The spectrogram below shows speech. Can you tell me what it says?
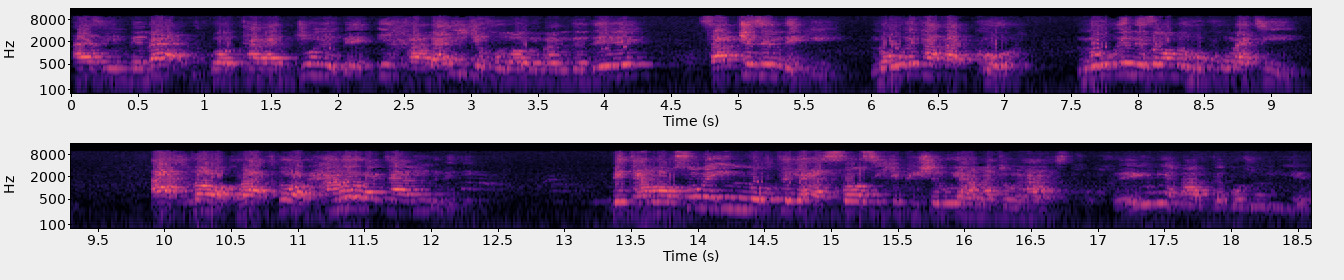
از این به بعد با توجه به این خبری که خدا به من داده سبک زندگی نوع تفکر نوع نظام حکومتی اخلاق رفتار همه رو باید تغییر بدیم. به تناسب این نقطه حساسی که پیش روی همتون هست. خب خیلی حرف بزرگیه.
